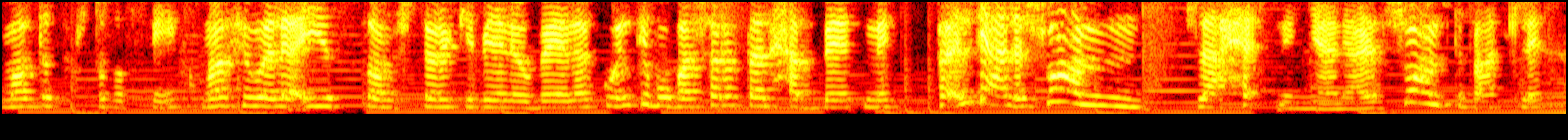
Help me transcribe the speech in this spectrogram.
ما بدها ترتبط فيك وما في ولا أي صفة مشتركة بيني وبينك وأنت مباشرة حبيتني. فأنت على شو عم تلاحقني؟ يعني على شو عم تبعت لي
